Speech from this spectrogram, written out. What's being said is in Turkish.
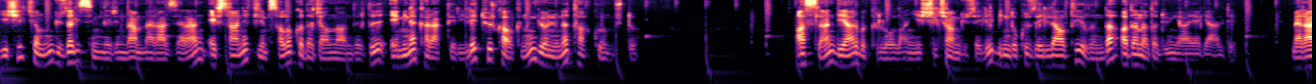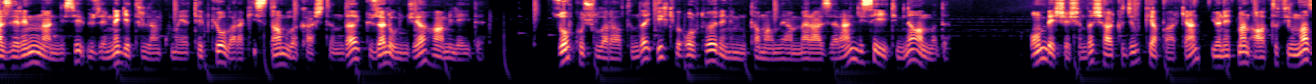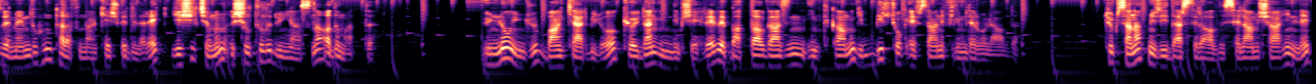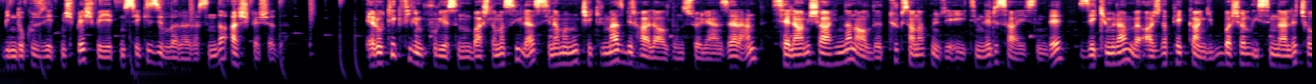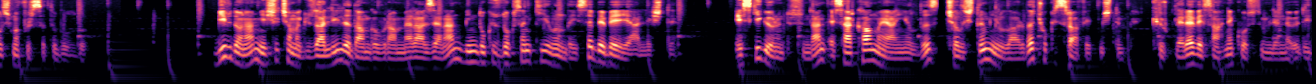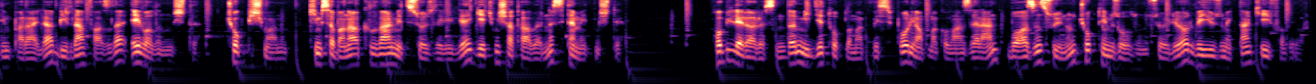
Yeşilçam'ın güzel isimlerinden Meral Zeren, efsane film Saloka'da canlandırdığı Emine karakteriyle Türk halkının gönlüne taht kurmuştu. Aslen Diyarbakırlı olan Yeşilçam güzeli 1956 yılında Adana'da dünyaya geldi. Meral Zeren'in annesi üzerine getirilen kumaya tepki olarak İstanbul'a kaçtığında güzel oyuncuya hamileydi. Zor koşullar altında ilk ve orta öğrenimini tamamlayan Meral Zeren lise eğitimini almadı. 15 yaşında şarkıcılık yaparken yönetmen Atıf Yılmaz ve Memduh'un tarafından keşfedilerek Yeşilçam'ın ışıltılı dünyasına adım attı. Ünlü oyuncu Banker Bilo, Köyden İndim Şehre ve Battal Gazi'nin İntikamı gibi birçok efsane filmde rol aldı. Türk sanat müziği dersleri aldığı Selami Şahin ile 1975 ve 78 yılları arasında aşk yaşadı. Erotik film furyasının başlamasıyla sinemanın çekilmez bir hale aldığını söyleyen Zeren, Selami Şahin'den aldığı Türk sanat müziği eğitimleri sayesinde Zeki Müren ve Ajda Pekkan gibi başarılı isimlerle çalışma fırsatı buldu. Bir dönem Yeşilçam'a güzelliğiyle damga vuran Meral Zeren 1992 yılında ise bebeğe yerleşti. Eski görüntüsünden eser kalmayan Yıldız, çalıştığım yıllarda çok israf etmiştim. Kürklere ve sahne kostümlerine ödediğim parayla birden fazla ev alınmıştı. Çok pişmanım. Kimse bana akıl vermedi sözleriyle geçmiş hatalarına sitem etmişti. Hobileri arasında midye toplamak ve spor yapmak olan Zeren, boğazın suyunun çok temiz olduğunu söylüyor ve yüzmekten keyif alıyor.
